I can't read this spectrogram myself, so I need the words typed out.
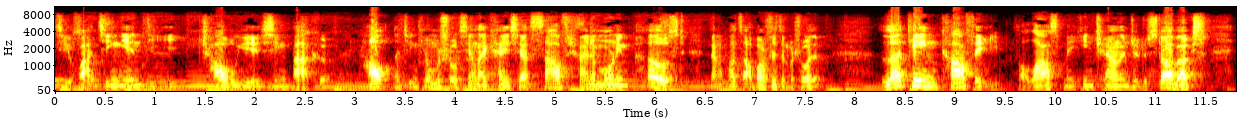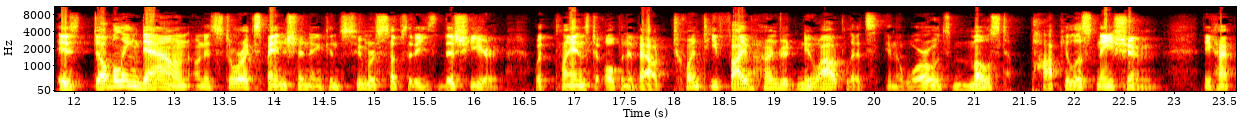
计划今年底超越星巴克。好，那今天我们首先来看一下 South China Morning Post 南华早报是怎么说的。 Luckin Coffee, the loss-making challenger to Starbucks, is doubling down on its store expansion and consumer subsidies this year, with plans to open about 2,500 new outlets in the world's most populous nation. 你看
